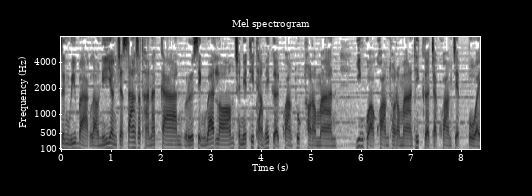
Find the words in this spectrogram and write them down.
ซึ่งวิบากเหล่านี้ยังจะสร้างสถานการณ์ หรือสิ่งแวดล้อมชนิดที่ทำให้เกิดความทุกข์ทรมาน ยิ่งกว่าความทรมานที่เกิดจากความเจ็บป่วย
